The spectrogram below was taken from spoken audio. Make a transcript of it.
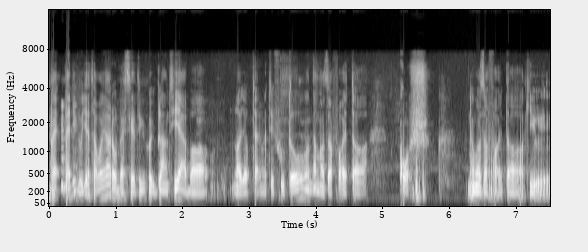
pe, pedig ugye tavaly arról beszéltük, hogy Blount hiába a nagyobb termeti futó, nem az a fajta kos, nem az a fajta, aki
